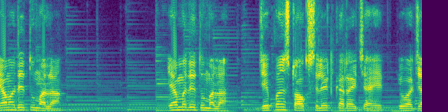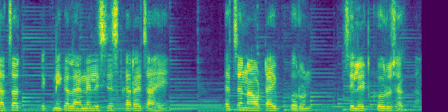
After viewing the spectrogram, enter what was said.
यामध्ये तुम्हाला यामध्ये तुम्हाला जे पण स्टॉक सिलेक्ट करायचे आहेत किंवा ज्याचा टेक्निकल ॲनालिसिस करायचा आहे त्याचं नाव टाईप करून सिलेक्ट करू शकता.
